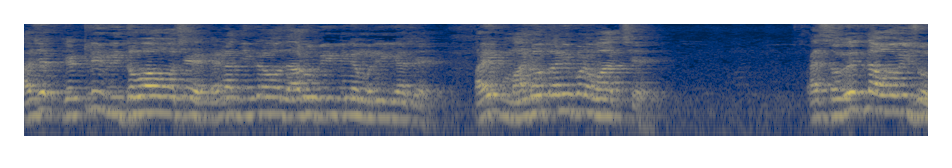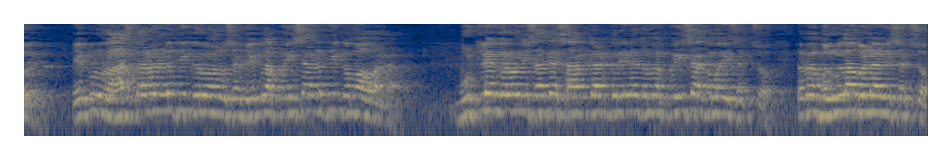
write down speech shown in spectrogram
આજે કેટલી વિધવાઓ છે, એના દીકરાઓ દારૂ પી પીને મરી ગયા છે. આ એક માનવતાની પણ વાત છે. આ સંવેદના હોવી જોઈએ. એકલું રાજકારણ નથી કરવાનું સાહેબ, એકલા પૈસા નથી કમાવાના. બુટલેગરોની સાથે સાંઠગાંઠ કરીને તમે પૈસા કમાઈ શકશો, તમે બંગલા બનાવી શકશો.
